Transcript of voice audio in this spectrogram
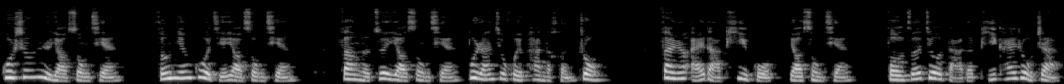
过生日要送钱；逢年过节要送钱；犯了罪要送钱，不然就会判得很重；犯人挨打屁股要送钱，否则就打得皮开肉绽；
